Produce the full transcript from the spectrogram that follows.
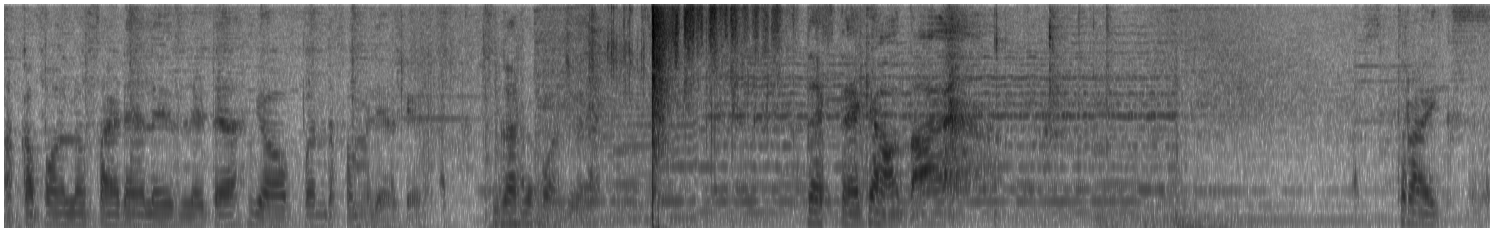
A couple of side alleys later, you open the familiar gate. घर पे पहुंच गए देखते हैं क्या होता है strikes.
